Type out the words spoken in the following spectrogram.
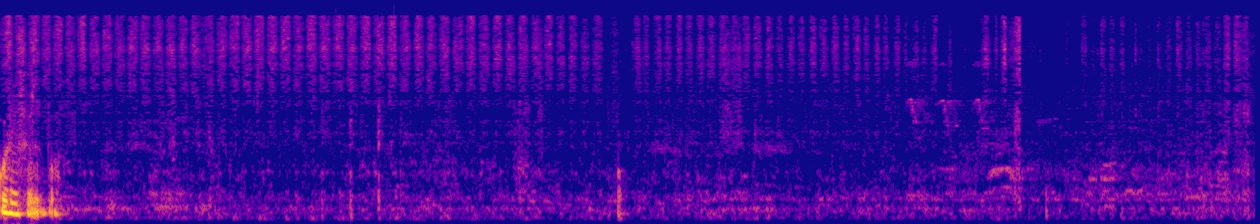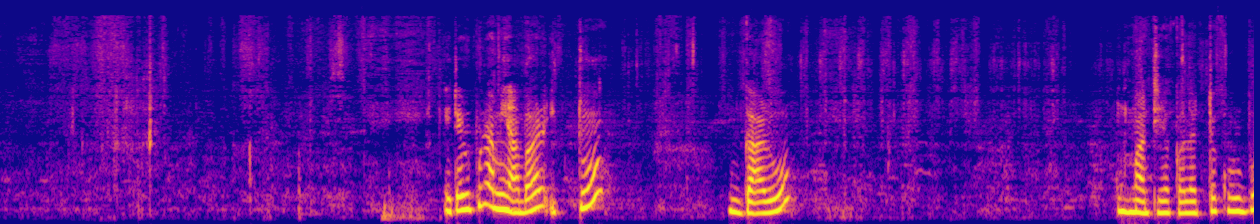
করে ফেলব। এটার উপর আমি আবার একটু গাঢ় মাটিয়া কালারটা করব।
